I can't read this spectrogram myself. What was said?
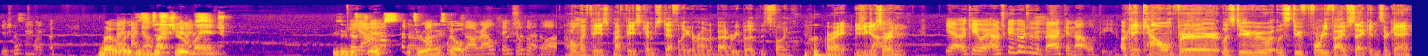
There's no point. By the way, I this is don't just jokes. These are just Yeah, jokes. It's a really nice build. Or else Who it said doesn't that? work. Oh, my face, my face cam's definitely gonna run out of battery, but it's fine. All right. Did you get a sword? Yeah. Okay. Wait. I'm just gonna go to the back and not look at you. Okay. Count for. Let's do. Let's do 45 seconds. Okay.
